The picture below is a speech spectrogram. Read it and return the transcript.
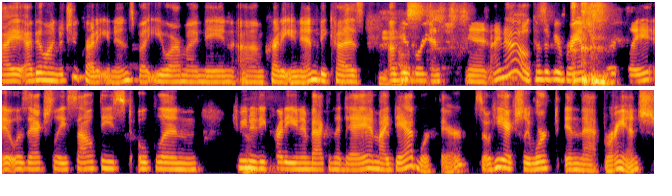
I, I belong to two credit unions, but you are my main um, credit union because yes. of your branch. And I know because of your branch in Berkeley, it was actually Southeast Oakland Community yeah. Credit Union back in the day, and my dad worked there, so he actually worked in that branch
